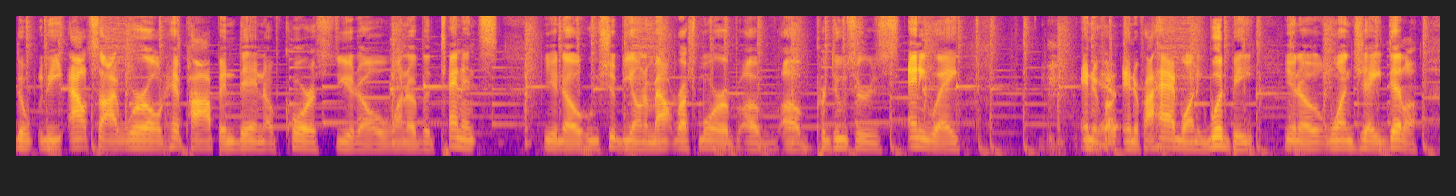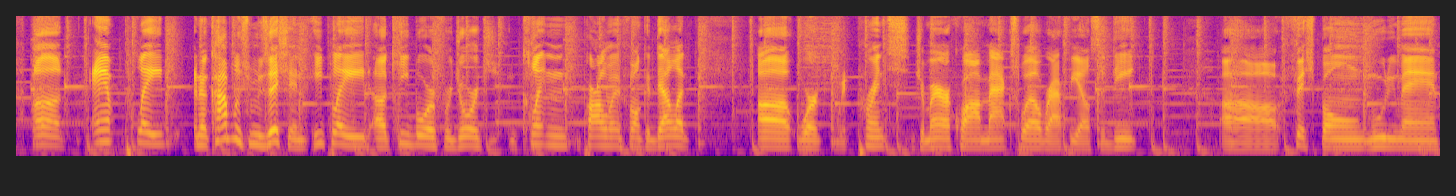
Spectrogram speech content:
the, the outside world hip hop. And then, of course, you know, one of the tenants, you know, who should be on a Mount Rushmore of, of, of producers anyway. And if I, and if I had one, he would be, you know, one Jay Dilla. Uh, Amp played an accomplished musician. He played uh, keyboard for George Clinton, Parliament Funkadelic. Uh, worked with Prince, Jamiroquai, Maxwell, Raphael Saadiq, uh, Fishbone, Moodymann.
